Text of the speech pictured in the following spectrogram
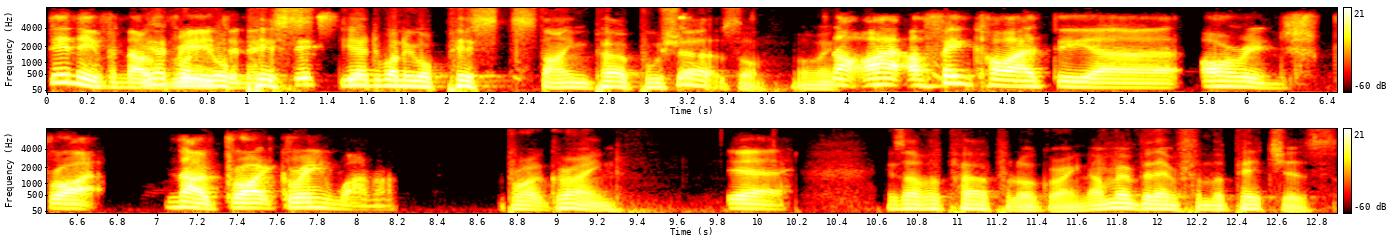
didn't even know you had one of your Reardon piss. existed. You had one of your piss stained purple shirts on. I think No, I, I think I had the uh, orange, bright, no, bright green one. on. bright green. Yeah, It was either purple or green. I remember them from the pictures.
